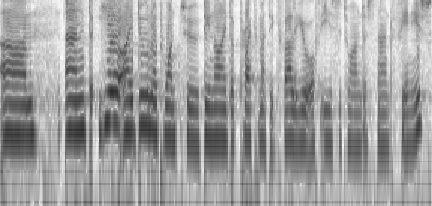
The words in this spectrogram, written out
Um, and here I do not want to deny the pragmatic value of easy to understand Finnish.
